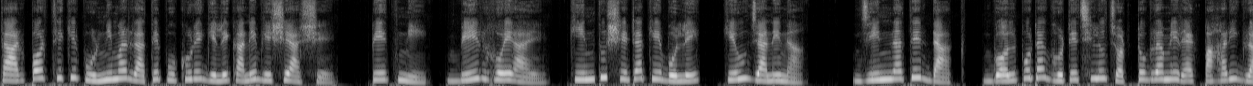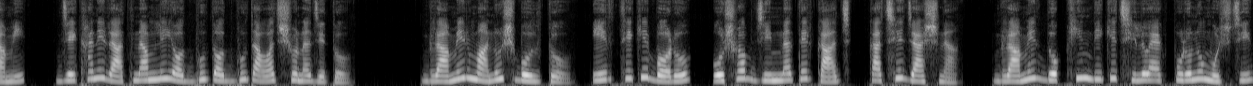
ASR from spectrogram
তারপর থেকে পূর্ণিমার রাতে পুকুরে গেলে কানে ভেসে আসে, পেতনি, বের হয়ে আয়। কিন্তু সেটা কে বলে, কেউ জানে না। জিন্নাতের ডাক। গল্পটা ঘটেছিল চট্টগ্রামের এক পাহাড়ি গ্রামে যেখানে রাত নামলেই অদ্ভুত অদ্ভুত আওয়াজ শোনা যেত। গ্রামের মানুষ বলতো, এর থেকে বড় ওসব জিন্নাতের কাজ, কাছে যাস না। গ্রামের দক্ষিণ দিকে ছিল এক পুরনো মসজিদ,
